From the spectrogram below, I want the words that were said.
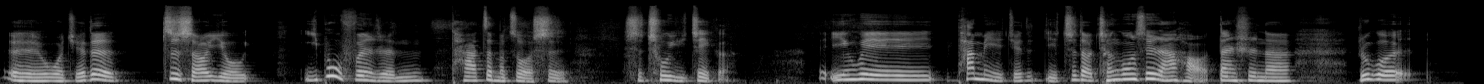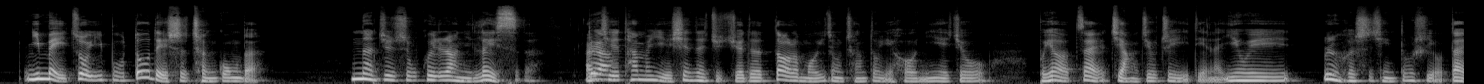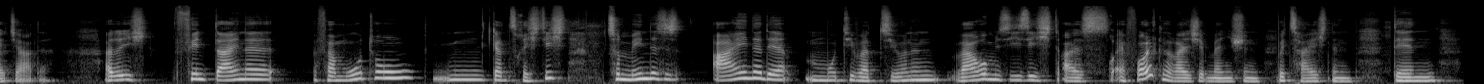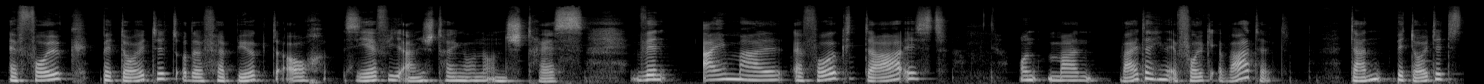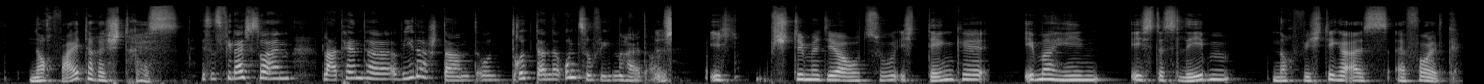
呃，我觉得至少有 一部分人他这么做是是出于这个，因为他们也觉得也知道成功虽然好，但是呢，如果你每做一步都得是成功的，那就是会让你累死的，而且他们也现在就觉得到了某一种程度以后，你也就不要再讲究这一点了，因为任何事情都是有代价的。Also ich finde deine Vermutung ganz richtig. Zumindest eine der Motivationen, warum sie sich als erfolgreiche Menschen bezeichnen. Denn Erfolg bedeutet oder verbirgt auch sehr viel Anstrengung und Stress. Wenn einmal Erfolg da ist und man weiterhin Erfolg erwartet, dann bedeutet noch weiterer Stress Es ist vielleicht so ein latenter Widerstand und drückt an der Unzufriedenheit aus. Ich stimme dir auch zu. Ich denke, immerhin ist das Leben noch wichtiger als Erfolg.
